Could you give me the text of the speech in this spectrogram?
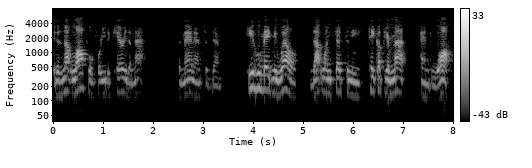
It is not lawful for you to carry the mat. The man answered them, He who made me well, that one said to me, Take up your mat and walk.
